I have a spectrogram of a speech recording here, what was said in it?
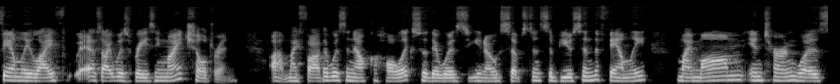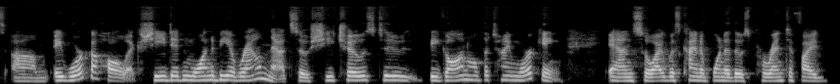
family life as I was raising my children. Uh, my father was an alcoholic, so there was, you know, substance abuse in the family. My mom, in turn, was um, a workaholic. She didn't want to be around that, so she chose to be gone all the time working. And so I was kind of one of those parentified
